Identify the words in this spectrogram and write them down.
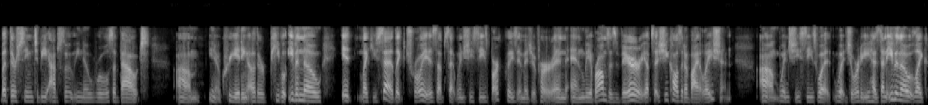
But there seem to be absolutely no rules about um, you know, creating other people, even though it, like you said, like Troi is upset when she sees Barclay's image of her and, and Leah Brahms is very upset. She calls it a violation, um, when she sees what, what Geordi has done, even though like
